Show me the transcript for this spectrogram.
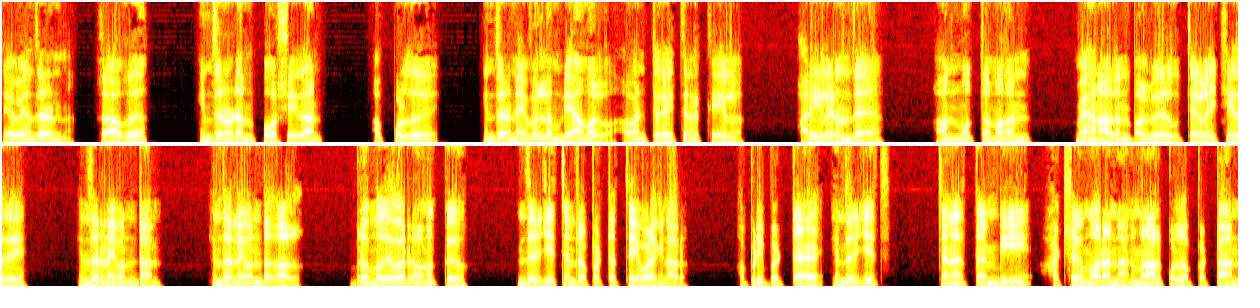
தேவேந்திரன் ராவு இந்திரனுடன் போர் செய்தான். அப்பொழுது இந்திரனை வெல்ல முடியாமல் அவன் திகைத்து நிற்கையில் அருகிலிருந்த அவன் மூத்த மகன் மேகநாதன் பல்வேறு உத்தைகளைச் செய்து இந்திரனை வென்றான். இந்திரனை வென்றதால் பிரம்மதேவர் அவனுக்கு இந்திரஜித் என்ற பட்டத்தை வழங்கினார். அப்படிப்பட்ட இந்திரஜித் தனது தம்பி அக்ஷயகுமாரன் அனுமனால் கொல்லப்பட்டான்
